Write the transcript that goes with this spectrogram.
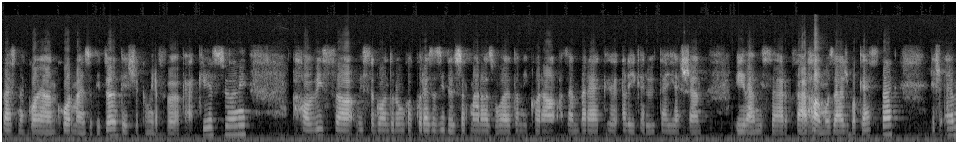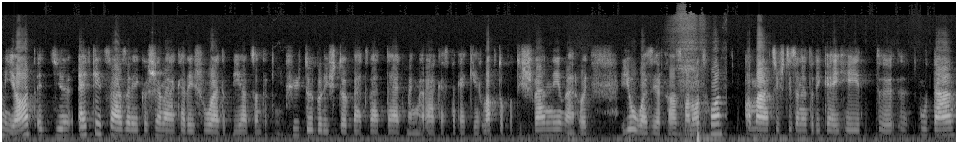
lesznek olyan kormányzati döntések, amire föl kell készülni, ha vissza, visszagondolunk, akkor ez az időszak már az volt, amikor a, az emberek elég erőteljesen élelmiszer felhalmozásba kezdtek, és emiatt egy 1-2 százalékos emelkedés volt a piacon, tehát hűtőből is többet vettek, meg már elkezdtek egy-két laptopot is venni, mert hogy jó azért, ha az van otthon. A március 15-i hét után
